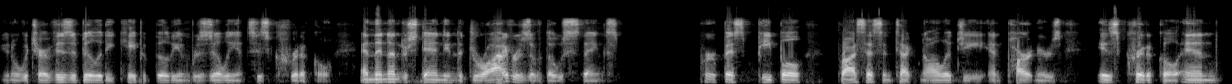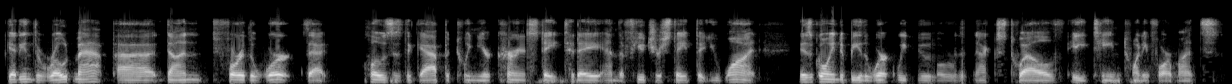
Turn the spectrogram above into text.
you know, which are visibility, capability, and resilience is critical. And then understanding the drivers of those things purpose, people, process and technology, and partners is critical. And getting the roadmap uh, done for the work that closes the gap between your current state today and the future state that you want is going to be the work we do over the next 12, 18, 24 months.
